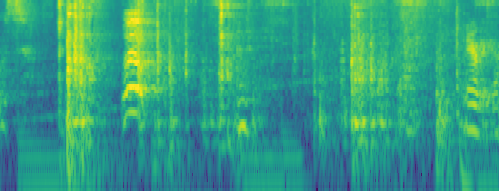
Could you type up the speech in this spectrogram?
goes. Whoa. There we go.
